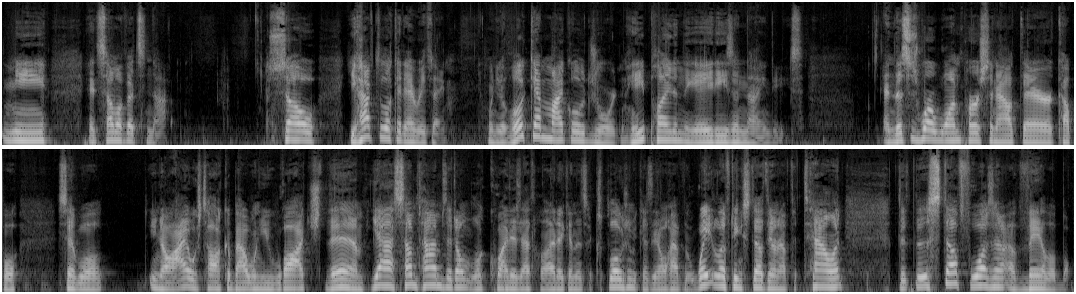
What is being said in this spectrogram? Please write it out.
me and some of it's not. So you have to look at everything. When you look at Michael Jordan, he played in the 80s and 90s. And this is where one person out there, a couple, said, well, you know, I always talk about when you watch them, yeah, sometimes they don't look quite as athletic in this explosion because they don't have the weightlifting stuff, they don't have the talent. The, the stuff wasn't available.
